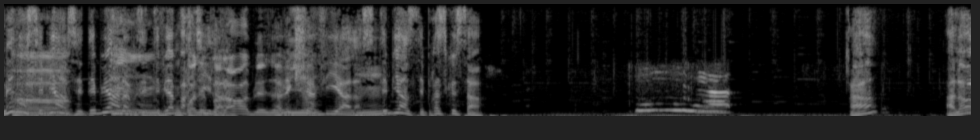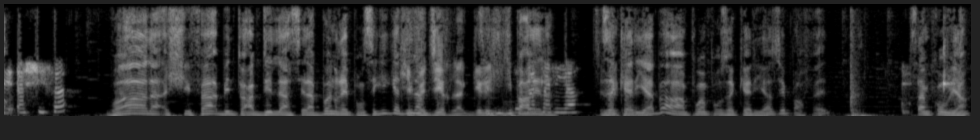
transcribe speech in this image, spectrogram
mais non, c'est bien, c'était bien là, vous étiez bien parti là. avec hein. Shafia là, c'était hmm. bien, c'était presque ça. Hein? Alors? Ashifa Voilà, Ashifa bint Abdillah, c'est la bonne réponse. C'est qui qui a dit Qui veut dire la guérison. C'est qui qui parlait là Zakaria. Bah, un point pour Zakaria, c'est parfait. Ça me convient.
